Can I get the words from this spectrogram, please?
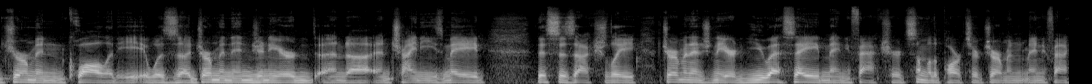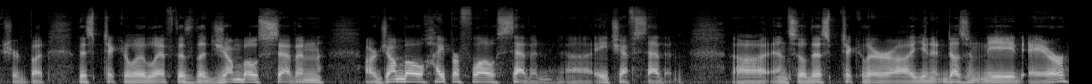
German quality. It was uh, German engineered and, uh, and Chinese made. This is actually German engineered, USA manufactured. Some of the parts are German manufactured, but this particular lift is the Jumbo 7 or Jumbo Hyperflow 7, uh, HF7. Uh, and so this particular uh, unit doesn't need air.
